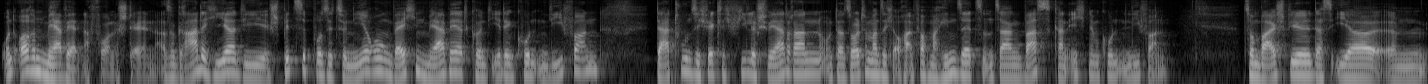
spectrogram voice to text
Und euren Mehrwert nach vorne stellen. Also gerade hier die spitze Positionierung. Welchen Mehrwert könnt ihr den Kunden liefern? Da tun sich wirklich viele schwer dran und da sollte man sich auch einfach mal hinsetzen und sagen, was kann ich einem Kunden liefern? Zum Beispiel, dass ihr ähm,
